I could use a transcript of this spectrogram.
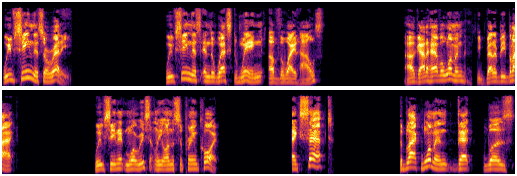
We've seen this already. We've seen this in the West Wing of the White House. I got to have a woman. She better be black. We've seen it more recently on the Supreme Court. Except the black woman that was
